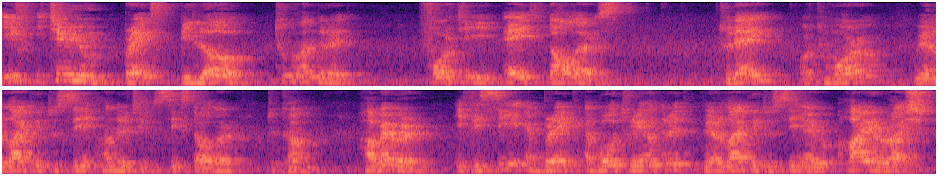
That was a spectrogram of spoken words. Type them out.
if Ethereum breaks below $248 today or tomorrow, we are likely to see $156 to come. However, if we see a break above 300, we are likely to see a higher rush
